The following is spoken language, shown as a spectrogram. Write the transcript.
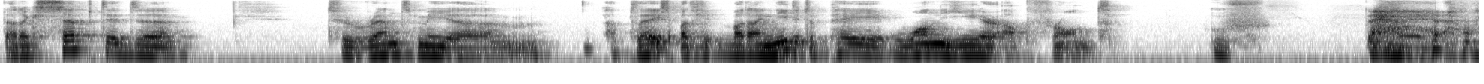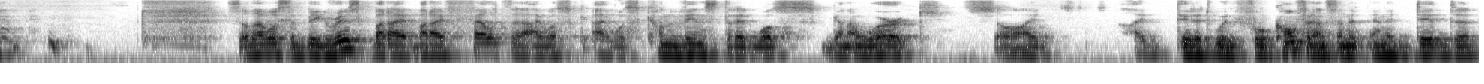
that accepted uh, to rent me um, a place, but but I needed to pay one year up front. Oof. so that was a big risk, but I but I felt that I was I was convinced that it was gonna work. So I I did it with full confidence, and it and it did. Uh,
